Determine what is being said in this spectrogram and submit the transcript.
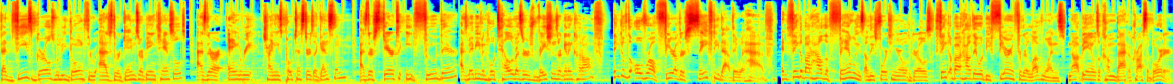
that these girls would be going through as their games are being canceled, as there are angry Chinese protesters against them, as they're scared to eat food there, as maybe even hotel reservations are getting cut off. Think of the overall fear of their safety that they would have. And think about how the families of these 14 year old girls think about how they would be fearing for their loved ones not being able to come back across the border.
